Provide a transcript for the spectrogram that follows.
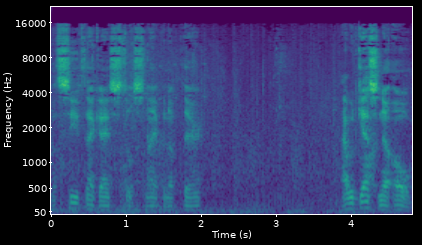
Let's see if that guy's still sniping up there. I would guess no. Oh.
